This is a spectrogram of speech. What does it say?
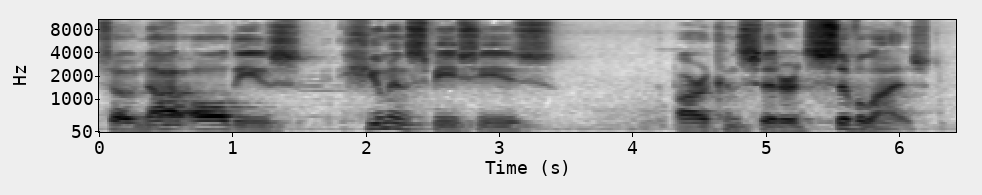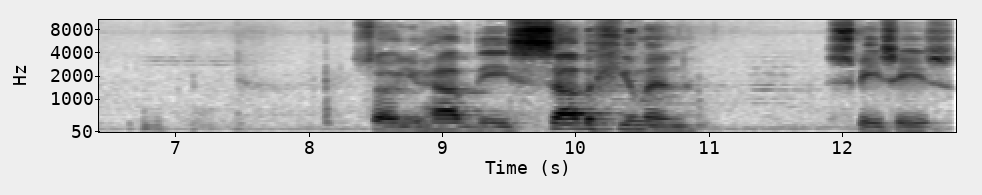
So, not all these human species are considered civilized. So, you have the subhuman species,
